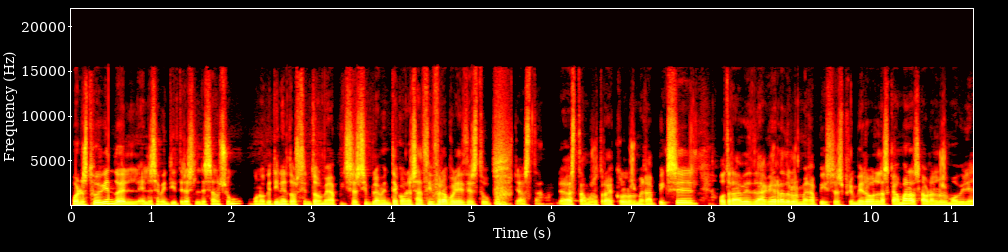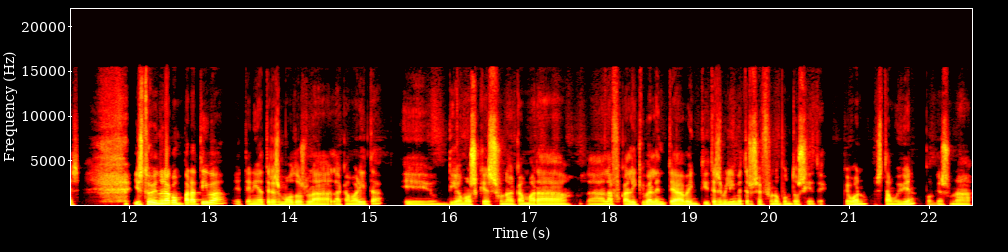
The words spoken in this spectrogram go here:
Bueno, estuve viendo el, el, S23, el de Samsung, uno que tiene 200 megapíxeles, simplemente con esa cifra, pues ya dices tú, ya está, ya estamos otra vez con los megapíxeles, otra vez la guerra de los megapíxeles, primero en las cámaras, ahora en los móviles. Y estuve viendo una comparativa, eh, tenía tres modos la, la camarita, eh, digamos que es una cámara, la, la focal equivalente a 23 milímetros f1.7, que bueno, está muy bien, porque es una,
